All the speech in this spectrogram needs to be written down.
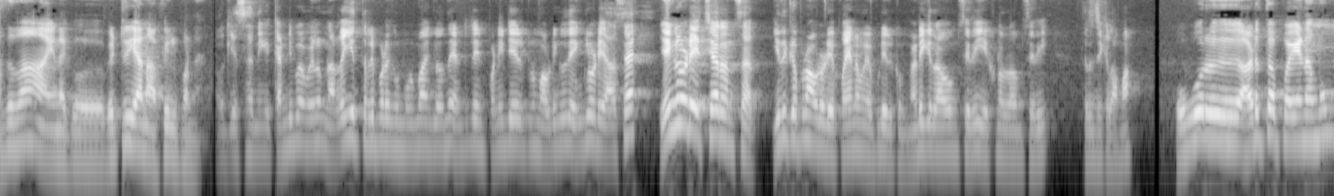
அதுதான் எனக்கு வெற்றியாக நான் ஃபீல் பண்ணேன். ஓகே சார் நீங்கள் கண்டிப்பாக மேலும் நிறைய திரைப்படங்கள் மூலமாக எங்களை வந்து என்டர்டெயின் பண்ணிட்டே இருக்கணும் அப்படிங்கிறது எங்களுடைய ஆசை. எங்களுடைய சேரன் சார் இதுக்கப்புறம் அவருடைய பயணம் எப்படி இருக்கும்? நடிகராகவும் சரி இயக்குனராகவும் சரி தெரிஞ்சுக்கலாமா? ஒவ்வொரு அடுத்த பயணமும்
